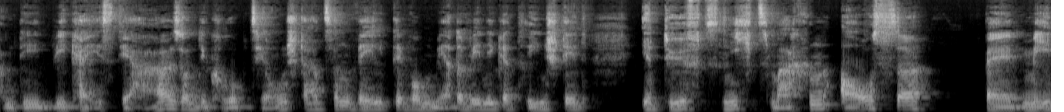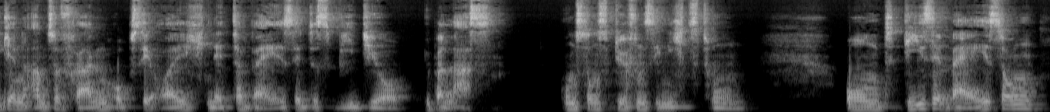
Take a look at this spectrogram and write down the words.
an die WKSDA, also an die Korruptionsstaatsanwälte, wo mehr oder weniger drinsteht, ihr dürft nichts machen, außer bei Medien anzufragen, ob sie euch netterweise das Video überlassen. Und sonst dürfen sie nichts tun. Und diese Weisung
